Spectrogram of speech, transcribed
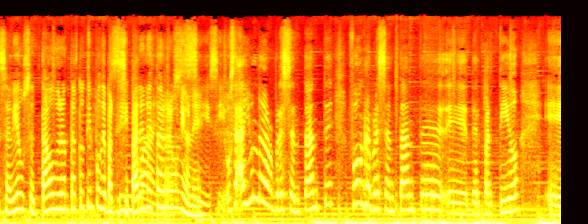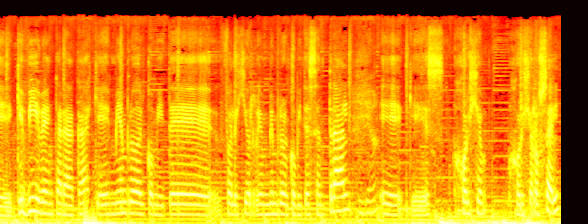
se había ausentado durante tanto tiempo de participar en estas reuniones. Sí, sí. O sea, hay un representante, fue un representante eh, del partido que vive en Caracas, que es miembro del comité, fue elegido miembro del comité central, que es Jorge Jorge Rosell,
